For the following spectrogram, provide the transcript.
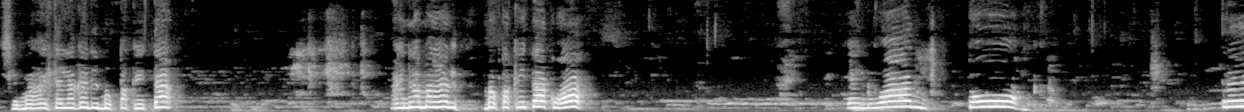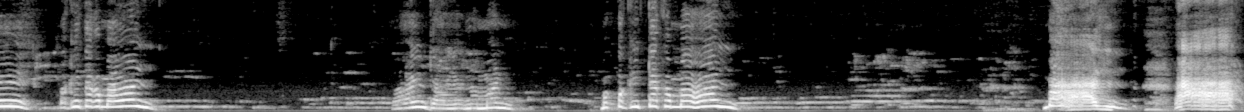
Si Mahal talaga di magpakita. Ay na Mahal, magpakita ko ha. And one, two, three. Pakita ka Mahal. Ay, daya naman. Magpakita ka, mahal. Mahal! Ah!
